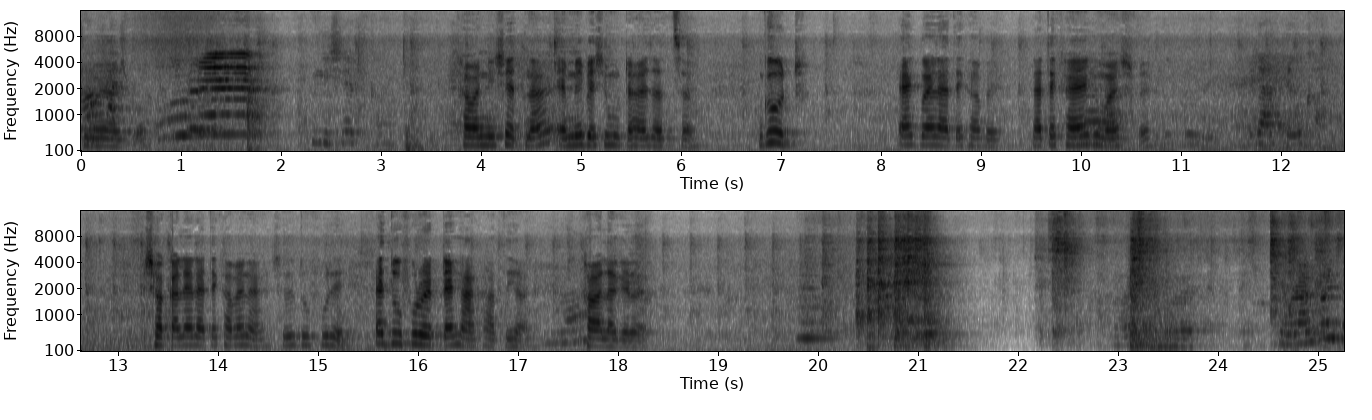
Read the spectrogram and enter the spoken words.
সময় আসব। খাবার নিষেধ না এমনি বেশি মোটা হয়ে যাচ্ছে। গুড। একবার রাতে খাবে। রাতে খায় ঘুম আসবে। সকালে রাতে খাবে না শুধু দুপুরে। দুপুরেরটাই না খাওয়াতে হয় খাওয়া লাগে না। ক্যামেরা অন করেছ?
